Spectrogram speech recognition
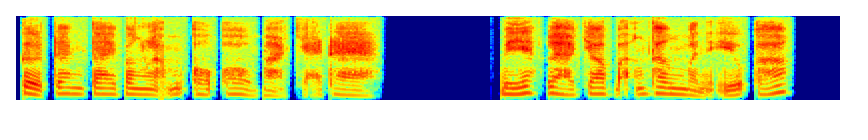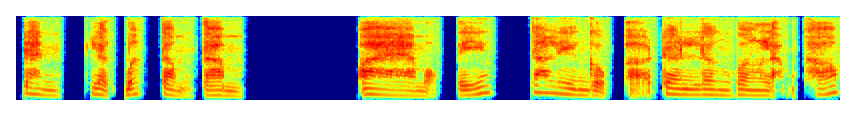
từ trên tay vân lẫm ô ô mà chảy ra. Biết là do bản thân mình yếu ớt, đành lực bất tầm tầm. Hòa một tiếng, ta liền gục ở trên lưng vân lẫm khóc.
